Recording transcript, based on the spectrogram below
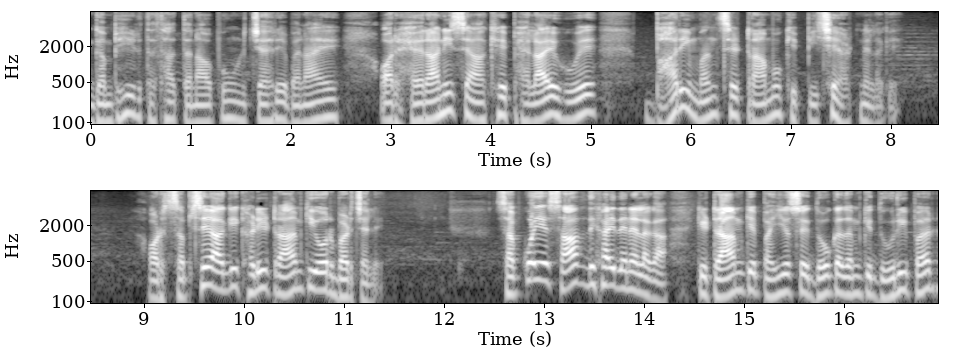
गंभीर तथा तनावपूर्ण चेहरे बनाए और हैरानी से आँखें फैलाए हुए भारी मन से ट्रामों के पीछे हटने लगे और सबसे आगे खड़ी ट्राम की ओर बढ़ चले। सबको यह साफ़ दिखाई देने लगा कि ट्राम के पहियों से दो कदम की दूरी पर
